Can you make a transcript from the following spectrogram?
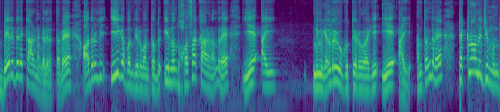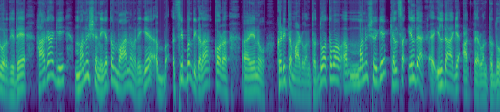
ಬೇರೆ ಬೇರೆ ಕಾರಣಗಳಿರ್ತವೆ. ಅದರಲ್ಲಿ ಈಗ ಬಂದಿರುವಂಥದ್ದು ಇನ್ನೊಂದು ಹೊಸ ಕಾರಣ ಅಂದರೆ ಎ ಐ ನಿಮಗೆಲ್ಲರಿಗೂ ಗೊತ್ತಿರುವ ಎ ಐ ಅಂತಂದರೆ ಟೆಕ್ನಾಲಜಿ ಮುಂದುವರೆದಿದೆ. ಹಾಗಾಗಿ ಮನುಷ್ಯನಿಗೆ ಅಥವಾ ಮಾನವನಿಗೆ ಸಿಬ್ಬಂದಿಗಳ ಕೊರ ಏನು ಕಡಿತ ಮಾಡುವಂಥದ್ದು ಅಥವಾ ಮನುಷ್ಯರಿಗೆ ಕೆಲಸ ಇಲ್ಲದೆ ಇಲ್ಲದ ಹಾಗೆ ಆಗ್ತಾ ಇರುವಂಥದ್ದು.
